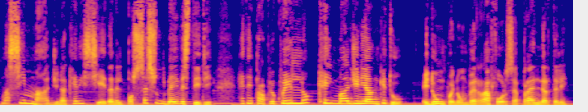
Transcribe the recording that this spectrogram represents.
ma si immagina che risieda nel possesso di bei vestiti. Ed è proprio quello che immagini anche tu e dunque non verrà forse a prenderteli?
